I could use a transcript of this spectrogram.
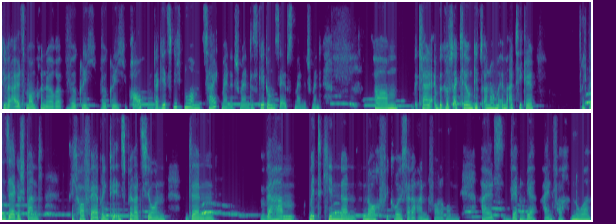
die wir als Mompreneure wirklich, wirklich brauchen. Da geht es nicht nur um Zeitmanagement, es geht um Selbstmanagement. Ähm, kleine Begriffserklärung gibt es auch noch mal im Artikel. Ich bin sehr gespannt. Ich hoffe, er bringt dir Inspiration, denn wir haben mit Kindern noch viel größere Anforderungen, als wären wir einfach nur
